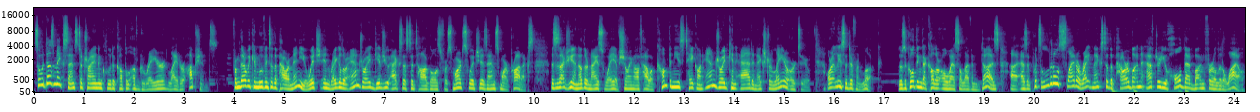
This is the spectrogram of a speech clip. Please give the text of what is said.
so it does make sense to try and include a couple of grayer, lighter options. From there we can move into the power menu, which in regular Android gives you access to toggles for smart switches and smart products. This is actually another nice way of showing off how a company's take on Android can add an extra layer or two, or at least a different look. There's a cool thing that Color OS 11 does, uh, as it puts a little slider right next to the power button after you hold that button for a little while.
